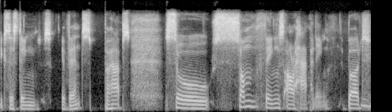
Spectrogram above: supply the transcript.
existing events, perhaps. So some things are happening, but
